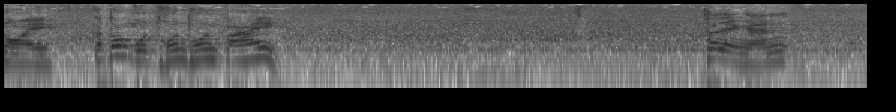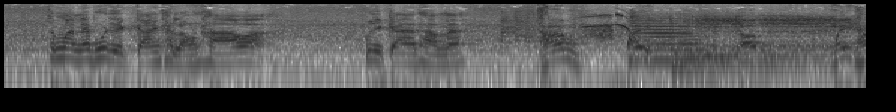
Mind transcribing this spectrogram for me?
หน่อย ก็ต้องอดทนทนไป ถ้าอย่างนั้น ถ้ามันให้ผู้จัดการขัดรองเท้าอะ ผู้จัดการจะทำไหมทำเฮ้ยเอ่อไม่ท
